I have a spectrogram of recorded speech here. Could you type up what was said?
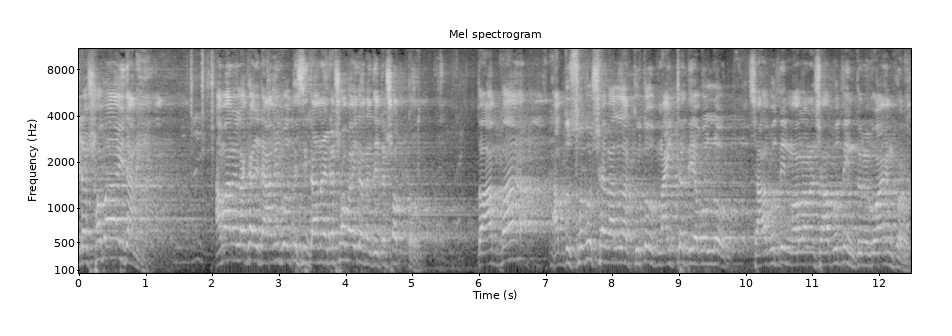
এটা সবাই জানে। আমার এলাকায় এটা আমি বলতেছি, তা না, এটা সবাই জানে যে এটা সত্য। তো আব্বা আব্দুল সবুজ সাহেব আল্লাহর কুতুব মাইকটা দিয়ে বলল, শাহাবুদ্দিন মৌলানা শাহাবুদ্দিন, তুমি বয়ান করো।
